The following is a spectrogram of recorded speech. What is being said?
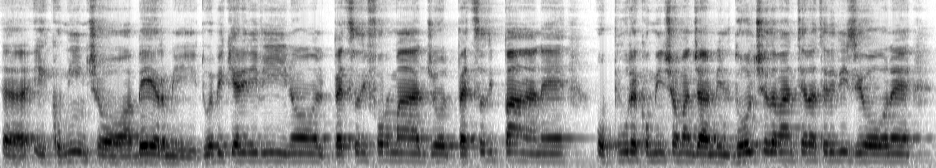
eh, e comincio a bermi due bicchieri di vino, il pezzo di formaggio, il pezzo di pane, oppure comincio a mangiarmi il dolce davanti alla televisione.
